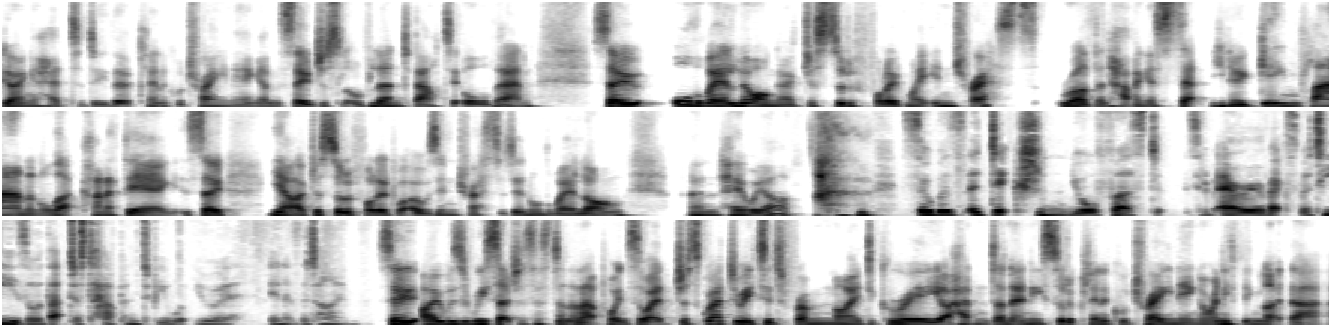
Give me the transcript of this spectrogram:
going ahead to do the clinical training. And so just sort of learned about it all then. So all the way along, I've just sort of followed my interests rather than having a set, you know, game plan and all that kind of thing. So yeah, I've just sort of followed what I was interested in all the way along. And here we are. so was addiction your first sort of area of expertise, or that just happened to be what you were in at the time? So I was a research assistant at that point. So I'd just graduated from my degree. I hadn't done any sort of clinical training or anything like that.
